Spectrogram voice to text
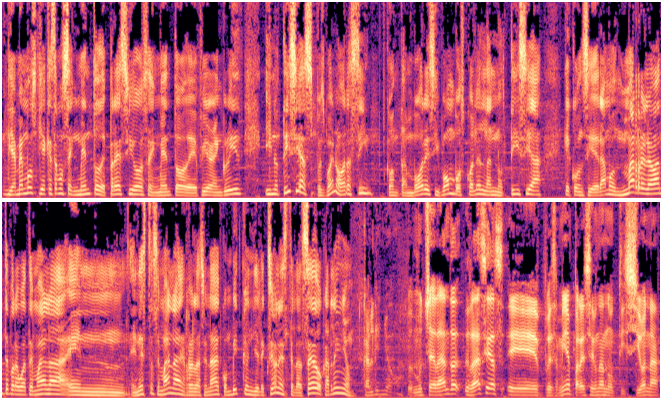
llamemos, ya que estamos segmento de precios, segmento de Fear and Greed y noticias, pues bueno, ahora sí, con tambores y bombos, ¿cuál es la noticia que consideramos más relevante para Guatemala en, en esta semana relacionada con Bitcoin? Y elecciones. Te la cedo, Carliño. Carliño. Pues muchas gracias. Eh, pues a mí me parece una noticiona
